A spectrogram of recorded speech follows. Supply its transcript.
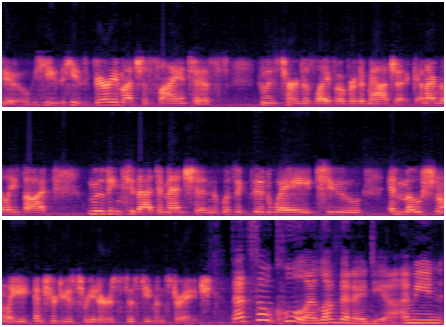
too. He, he's very much a scientist who has turned his life over to magic. And I really thought moving to that dimension was a good way to emotionally introduce readers to Stephen Strange. That's so cool. I love that idea. I mean,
